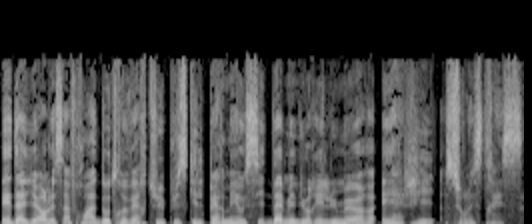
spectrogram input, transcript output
Et d'ailleurs, le safran a d'autres vertus puisqu'il permet aussi d'améliorer l'humeur et agit sur le stress.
